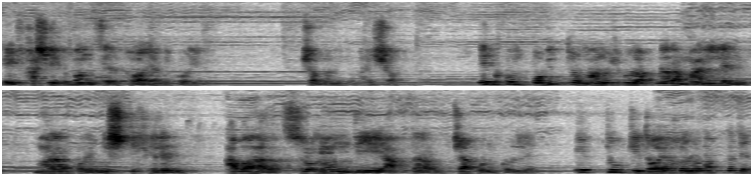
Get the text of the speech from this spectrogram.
এই ফাঁসির মঞ্চের ভয় আমি করিনি। সম্মানিত ভাই সব এরকম পবিত্র মানুষগুলো আপনারা মানলেন মারার পরে মিষ্টি খেলেন, আবার স্লোগান দিয়ে আপনারা উদযাপন করলেন। একটু কি দয়া হলো না আপনাদের?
